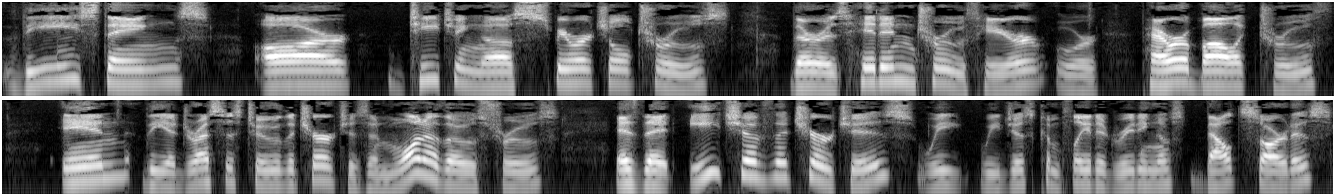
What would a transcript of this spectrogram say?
these things are teaching us spiritual truths. There is hidden truth here, or parabolic truth, in the addresses to the churches. And one of those truths is that each of the churches, we, we just completed reading about Sardis,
